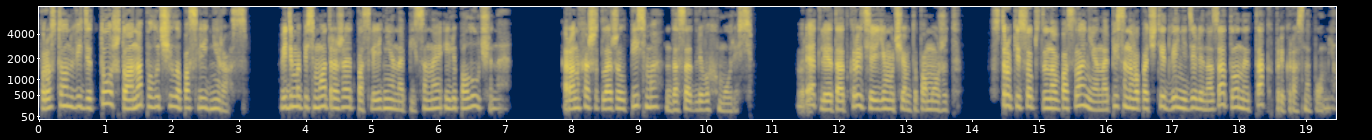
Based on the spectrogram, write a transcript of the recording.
Просто он видит то, что она получила последний раз. Видимо, письмо отражает последнее написанное или полученное. Ранхаш отложил письма, досадливо хмурясь. Вряд ли это открытие ему чем-то поможет. Строки собственного послания, написанного почти две недели назад, он и так прекрасно помнил.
